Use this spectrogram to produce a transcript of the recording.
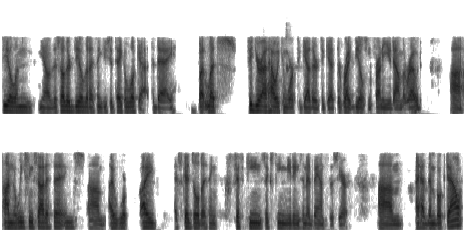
deal and you know this other deal that I think you should take a look at today, but let's figure out how we can work together to get the right deals in front of you down the road. Uh, on the leasing side of things, um, I, wor- I, I scheduled, I think, 15, 16 meetings in advance this year. Um, I had them booked out,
